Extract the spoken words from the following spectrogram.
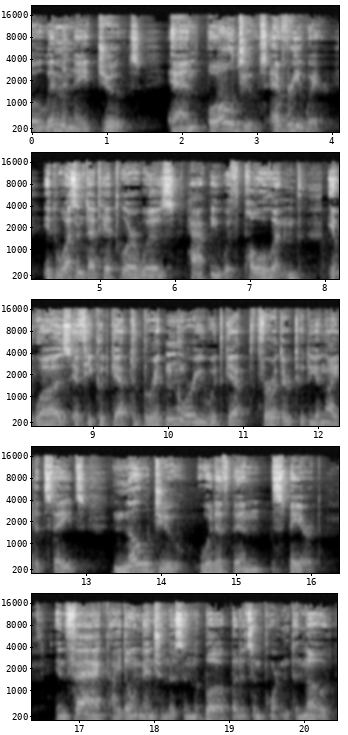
eliminate Jews and all Jews everywhere, it wasn't that Hitler was happy with Poland. It was if he could get to Britain or he would get further to the United States, no Jew would have been spared. In fact, I don't mention this in the book, but it's important to note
